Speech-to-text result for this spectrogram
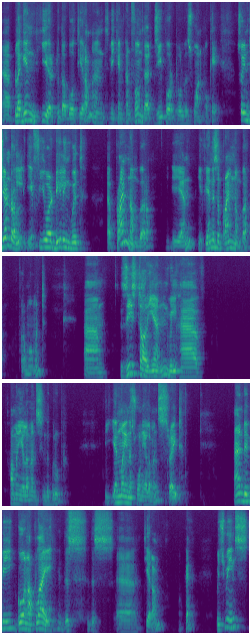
uh, plug in here to the above theorem and we can confirm that G power 12 is one, okay? So in general, if you are dealing with a prime number, n, if n is a prime number for a moment, um, Z star n will have how many elements in the group? n minus one elements, right? And we go and apply this, this uh, theorem, okay? Which means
